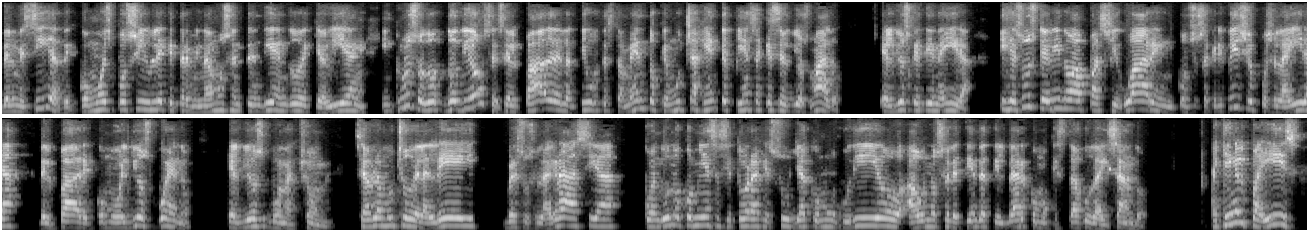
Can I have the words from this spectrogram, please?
del Mesías, de cómo es posible que terminamos entendiendo de que habían incluso dos dioses, el Padre del Antiguo Testamento, que mucha gente piensa que es el Dios malo, el Dios que tiene ira. Y Jesús que vino a apaciguar en, con su sacrificio, pues la ira del Padre, como el Dios bueno, el Dios bonachón. Se habla mucho de la ley versus la gracia. Cuando uno comienza a situar a Jesús ya como un judío, a uno se le tiende a tildar como que está judaizando. Aquí en el país,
